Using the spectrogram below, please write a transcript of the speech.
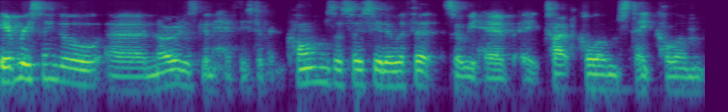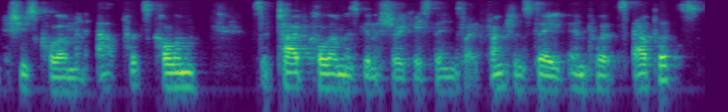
every single uh, node is going to have these different columns associated with it. So we have a type column, state column, issues column, and outputs column. So type column is going to showcase things like function state, inputs, outputs.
